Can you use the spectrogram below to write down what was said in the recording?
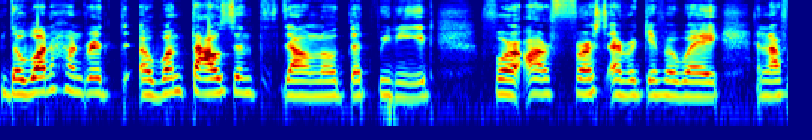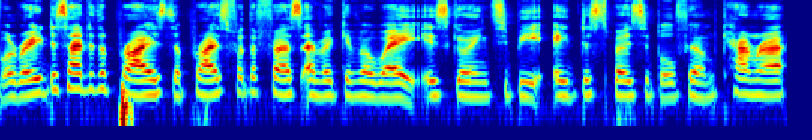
the 100 uh, 1000th download that we need for our first ever giveaway. And i've already decided the prize the prize for the first ever giveaway is going to be a disposable film camera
